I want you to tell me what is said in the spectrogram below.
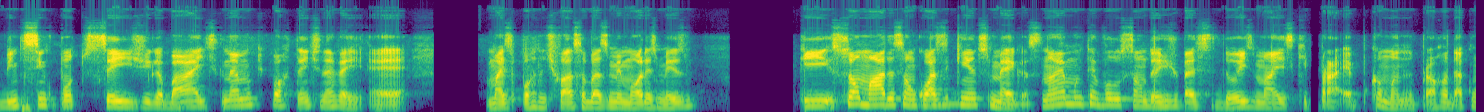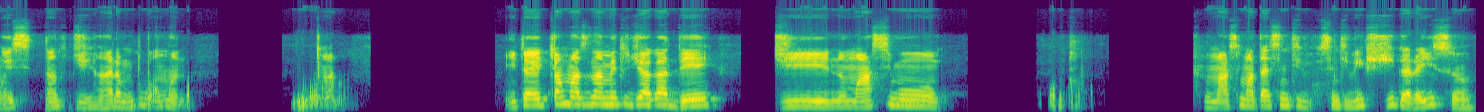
25.6 GB, que não é muito importante, né, velho? É mais importante falar sobre as memórias mesmo. Que somadas são quase 500 megas. Não é muita evolução desde o PS2, mas que pra época, mano, pra rodar com esse tanto de RAM era muito bom, mano. Então ele tem armazenamento de HD de no máximo. No máximo até 120 GB, era isso?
